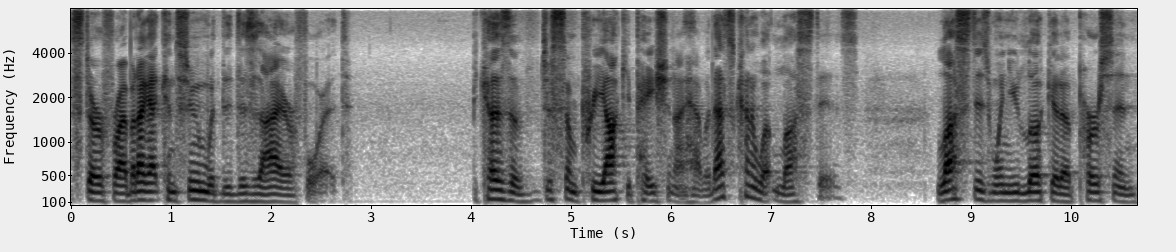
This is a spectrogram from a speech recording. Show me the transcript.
stir fry, but I got consumed with the desire for it because of just some preoccupation I have with. That's kind of what lust is. Lust is when you look at a person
